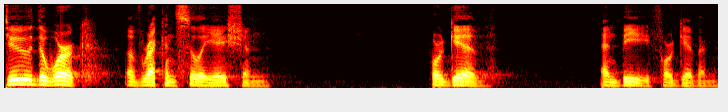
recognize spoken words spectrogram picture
Do the work of reconciliation. Forgive and be forgiven.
